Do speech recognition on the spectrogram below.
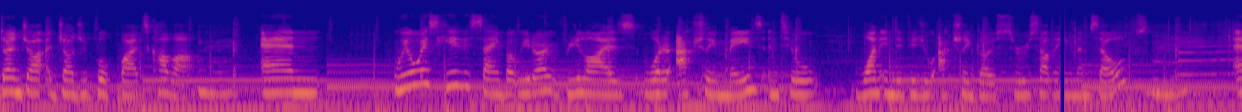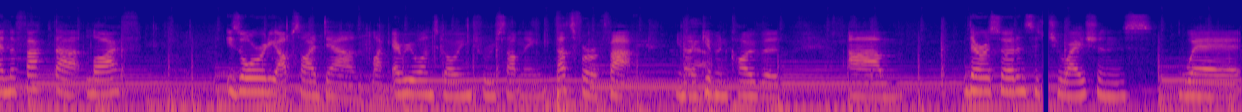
don't ju- judge a book by its cover. Mm-hmm. And we always hear this saying, but we don't realize what it actually means until one individual actually goes through something themselves. Mm-hmm. And the fact that life is already upside down, like everyone's going through something, that's for a fact you know, yeah. given COVID. Um, there are certain situations where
